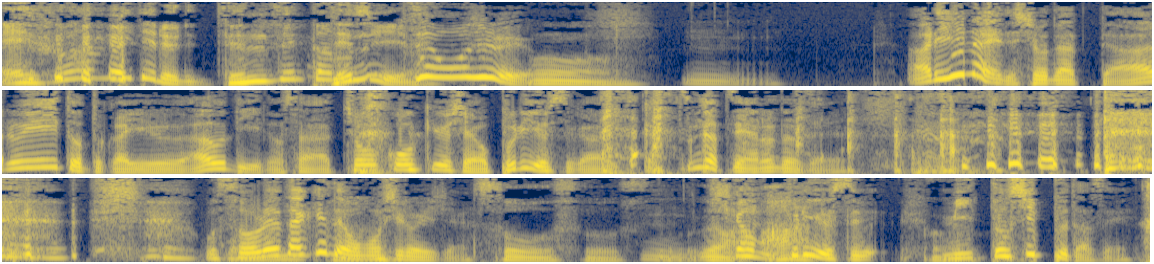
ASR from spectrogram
F1 見てるより全然楽しい全よ。然面白いよ。うん。うん。ありえないでしょ？だって R8 とかいうアウディのさ、超高級車をプリウスがガツンガツンやるんだぜ。もうそれだけで面白いじゃん。そうそうそう。うんしかもプリウス、うんミッドシップだぜ。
